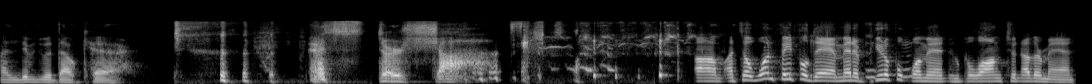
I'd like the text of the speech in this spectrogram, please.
I lived without care. Esther Shah. um, until one fateful day, I met a beautiful woman who belonged to another man.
